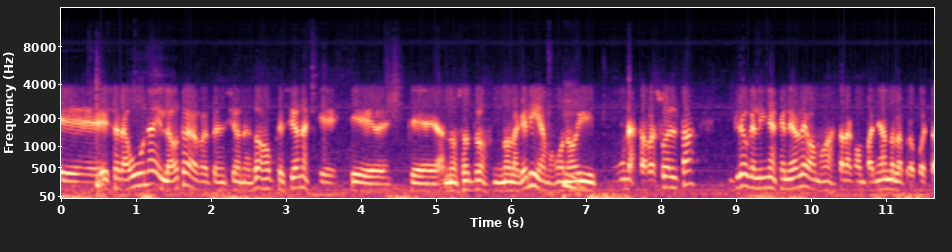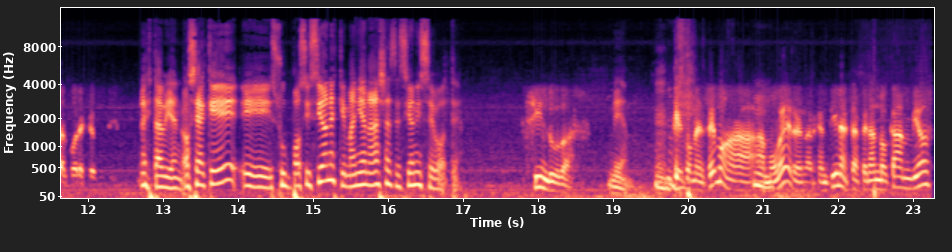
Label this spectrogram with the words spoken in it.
Eh, esa era una y la otra era retenciones, dos objeciones que, que, nosotros no la queríamos. Bueno, mm. hoy una está resuelta y creo que en líneas generales vamos a estar acompañando la propuesta del Poder Ejecutivo. Está bien. O sea que eh, su posición es que mañana haya sesión y se vote. Sin dudas. Bien. Que comencemos a, mm. mover. En la Argentina está esperando cambios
